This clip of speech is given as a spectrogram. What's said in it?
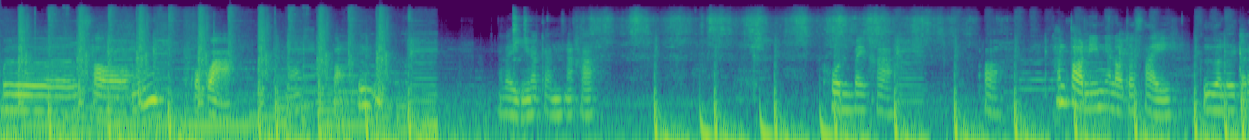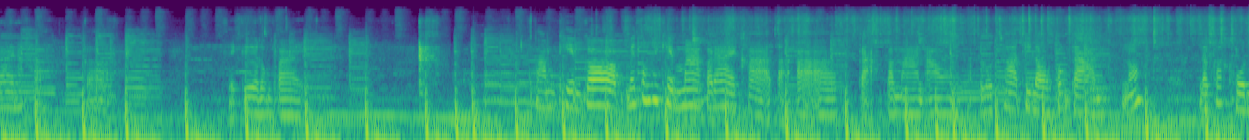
เบอร์สองกว่าเนาะสองครึ่งอะไรอย่างนี้แล้วกันนะคะ คนไปค่ะอ๋อขั้นตอนนี้เนี่ยเราจะใส่เกลือเลยก็ได้นะคะ ก็ใส่เกลือลงไป ความเค็มก็ไม่ต้องให้เค็มมากก็ได้ค่ะแต่กะประมาณเอารสชาติที่เราต้องการเนาะแล้วก็คน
